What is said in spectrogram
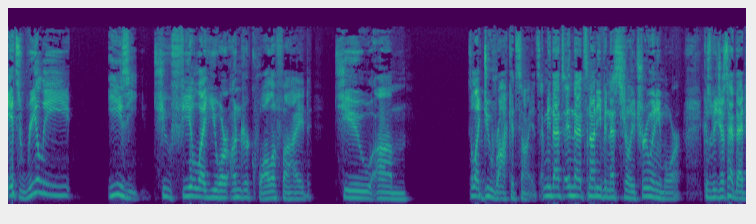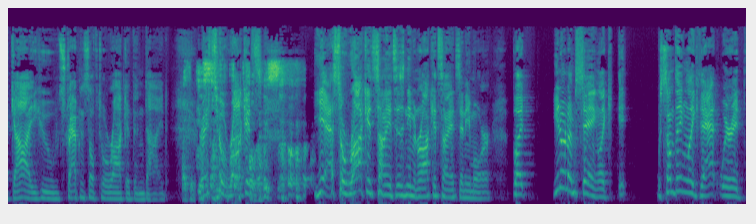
it's really easy to feel like you are underqualified to um to like do rocket science. I mean that's and that's not even necessarily true anymore because we just had that guy who strapped himself to a rocket then died. Right? So rockets so. Yeah, so rocket science isn't even rocket science anymore. But you know what I'm saying? Like it, something like that where it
